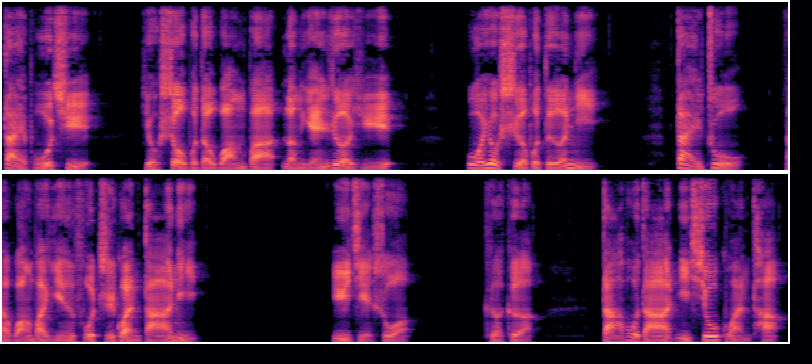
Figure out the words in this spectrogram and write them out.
带不去，又受不得王八冷言热语。我又舍不得你，带住那王八淫妇只管打你。”玉姐说：“哥哥，打不打你休管他。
